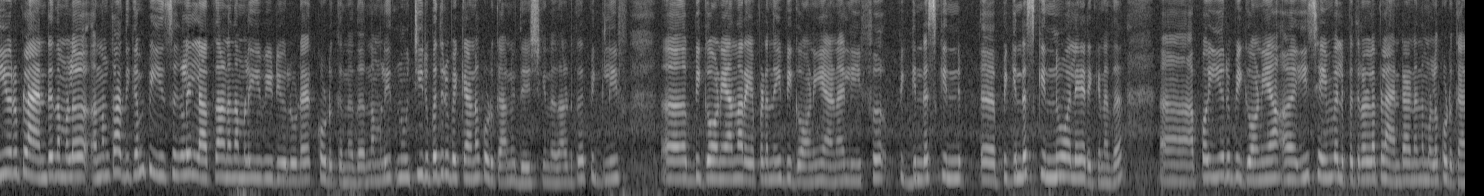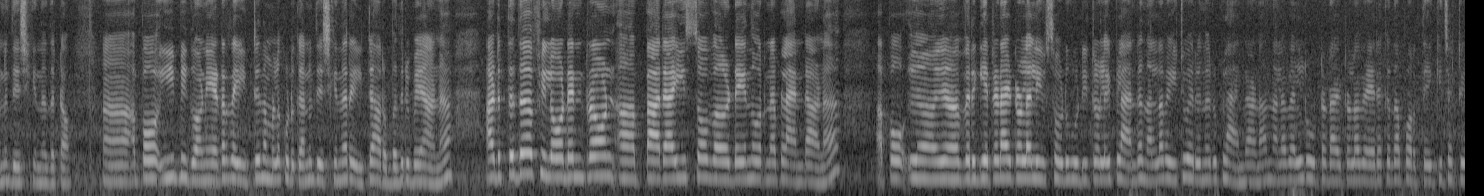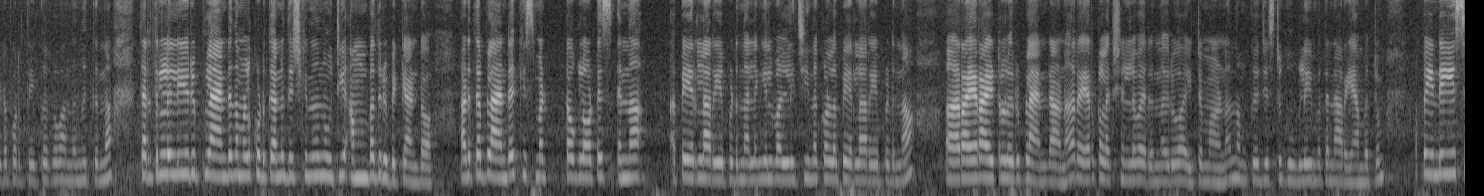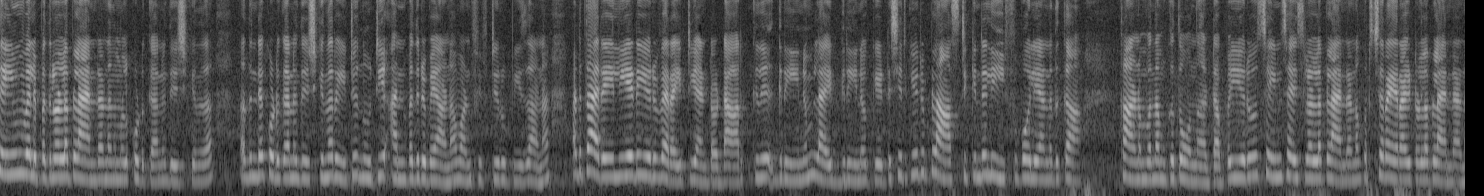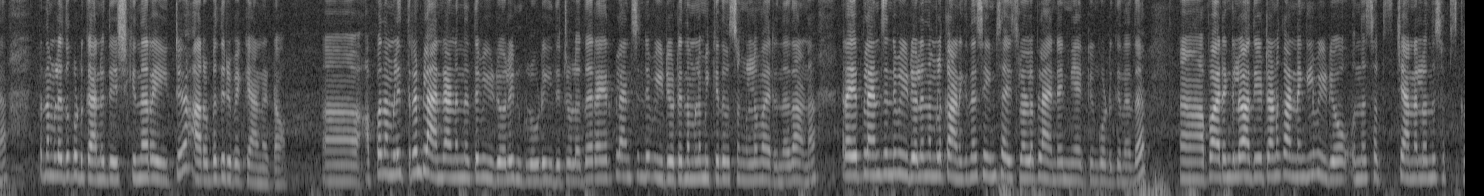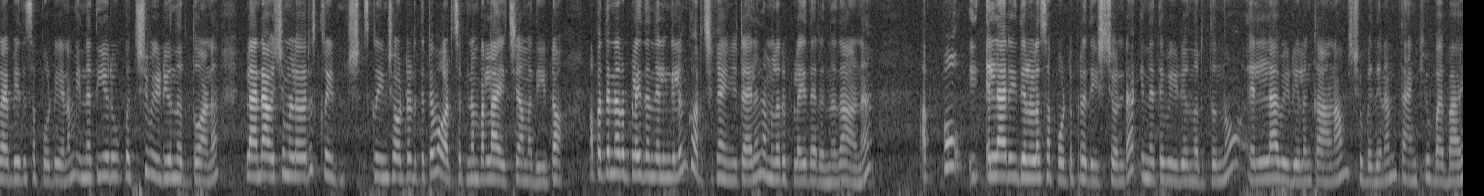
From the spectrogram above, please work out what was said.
ഈ ഒരു പ്ലാന്റ് നമ്മൾ നമുക്ക് അധികം പീസുകളില്ലാത്തതാണ് നമ്മൾ ഈ വീഡിയോയിലൂടെ കൊടുക്കുന്നത്. നമ്മൾ ഈ നൂറ്റി ഇരുപത് രൂപയ്ക്കാണ് കൊടുക്കാൻ ഉദ്ദേശിക്കുന്നത്. അടുത്തത് പിഗ് ലീഫ് ബിഗോണിയ എന്നറിയപ്പെടുന്ന ഈ ബിഗോണിയാണ് ലീഫ് പിഗിന്റെ സ്കിൻ പിഗിന്റെ സ്കിന്ന് പോലെ ഇരിക്കുന്നത് അപ്പോൾ ഈ ഒരു ബിഗോണിയ ഈ സെയിം വലുപ്പത്തിലുള്ള പ്ലാന്റാണ് നമ്മൾ കൊടുക്കാൻ ഉദ്ദേശിക്കുന്നത് കേട്ടോ. അപ്പോൾ ഈ ബിഗോണിയയുടെ റേറ്റ് നമ്മൾ കൊടുക്കാൻ ഉദ്ദേശിക്കുന്ന റേറ്റ് അറുപത് രൂപയാണ്. അടുത്തത് ഫിലോഡെൻഡ്രോൺ പാരായിസോ വേർഡേ എന്ന് പറഞ്ഞ പ്ലാന്റ് ആണ്. അപ്പോൾ വെറിഗേറ്റഡ് ആയിട്ടുള്ള ലീവ്സോട് കൂടിയിട്ടുള്ള ഈ പ്ലാന്റ് നല്ല റേറ്റ് വരുന്ന ഒരു പ്ലാന്റ് ആണ്. നല്ല വെൽ റൂട്ടഡ് ആയിട്ടുള്ള വേരൊക്കെ ഇതാ പുറത്തേക്ക് ചട്ടിയുടെ പുറത്തേക്കൊക്കെ വന്ന് നിൽക്കുന്ന തരത്തിലുള്ള ഈ ഒരു പ്ലാന്റ് നമ്മൾ കൊടുക്കാൻ ഉദ്ദേശിക്കുന്നത് നൂറ്റി അമ്പത് രൂപയ്ക്കാണ് കേട്ടോ അടുത്ത പ്ലാന്റ് കിസ്മറ്റോഗ്ലോട്ടിസ് എന്ന പേരിൽ അറിയപ്പെടുന്ന അല്ലെങ്കിൽ വള്ളിച്ചി എന്നൊക്കെ ഉള്ള പേരിൽ അറിയപ്പെടുന്ന റയർ ആയിട്ടുള്ള ഒരു പ്ലാന്റ് ആണ്. റയർ കളക്ഷനിൽ വരുന്ന ഒരു ഐറ്റമാണ് നമുക്ക് ജസ്റ്റ് ഗൂഗിൾ ചെയ്യുമ്പോൾ തന്നെ അറിയാൻ പറ്റും. അപ്പോൾ ഇതിന്റെ ഈ സെയിം വലിപ്പത്തിലുള്ള പ്ലാന്റ് ആണ് നമ്മൾ കൊടുക്കാൻ ഉദ്ദേശിക്കുന്നത്. അതിന്റെ കൊടുക്കാൻ ഉദ്ദേശിക്കുന്ന റേറ്റ് നൂറ്റി അൻപത് രൂപയാണ് വൺ ഫിഫ്റ്റി റുപ്പീസാണ് അടുത്ത അരേലിയയുടെ ഈ ഒരു വെറൈറ്റിയാണ് കേട്ടോ ഡാർക്ക് ഗ്രീനും ലൈറ്റ് ഗ്രീനും ഒക്കെ ആയിട്ട് ശരിക്കും ഒരു പ്ലാസ്റ്റിക്കിന്റെ ലീഫ് പോലെയാണ് ഇത് കാ കാണുമ്പോൾ നമുക്ക് തോന്നുക കേട്ടോ. അപ്പോൾ ഈ ഒരു സെയിം സൈസിലുള്ള പ്ലാന്റ് ആണ്. കുറച്ച് റെയർ ആയിട്ടുള്ള പ്ലാന്റ് ആണ്. അപ്പോൾ നമ്മളിത് കൊടുക്കാൻ ഉദ്ദേശിക്കുന്ന റേറ്റ് അറുപത് രൂപയ്ക്കാണ് കേട്ടോ. അപ്പോൾ നമ്മൾ ഇത്രയും പ്ലാന്റാണ് ഇന്നത്തെ വീഡിയോയിൽ ഇൻക്ലൂഡ് ചെയ്തിട്ടുള്ളത്. റയർ പ്ലാന്റ്സിന്റെ വീഡിയോ നമ്മൾ മിക്ക ദിവസങ്ങളിലും വരുന്നതാണ്. റയർ പ്ലാന്റ്സിന്റെ വീഡിയോയിൽ നമ്മൾ കാണിക്കുന്ന സെയിം സൈസിലുള്ള പ്ലാന്റ് തന്നെയായിരിക്കും കൊടുക്കുന്നത്. അപ്പോൾ ആരെങ്കിലും ആദ്യമായിട്ടാണ് കാണണമെങ്കിൽ വീഡിയോ ഒന്ന് സബ് ചാനൽ ഒന്ന് സബ്സ്ക്രൈബ് ചെയ്ത് സപ്പോർട്ട് ചെയ്യണം. ഇന്നത്തെ ഈ ഒരു കൊച്ചു വീഡിയോ നിർത്തുവാണ്. പ്ലാന്റ് ആവശ്യമുള്ളവർ സ്ക്രീൻ സ്ക്രീൻഷോട്ട് എടുത്തിട്ട് വാട്സപ്പ് നമ്പറിൽ അയച്ചാൽ മതി കേട്ടോ അപ്പോൾ തന്നെ റിപ്ലൈ തന്നില്ലെങ്കിലും കുറച്ച് കഴിഞ്ഞിട്ടായാലും നമ്മൾ റിപ്ലൈ തരുന്നതാണ്. അപ്പോൾ എല്ലാ രീതിയിലുള്ള സപ്പോർട്ട് പ്രതീക്ഷിച്ചുകൊണ്ട് ഇന്നത്തെ വീഡിയോ നിർത്തുന്നു. എല്ലാ വീഡിയോയിലും കാണാം. ശുഭദിനം. Thank you bye bye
